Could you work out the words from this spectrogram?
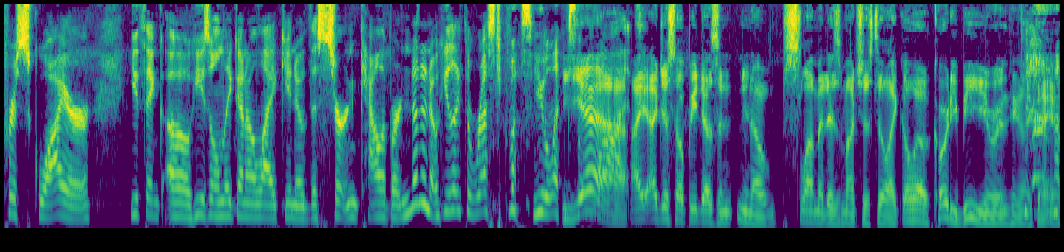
Chris Squire, you think, oh, he's only going to like you know this certain caliber. No, no, no. He's like the rest of us. He likes Yeah. I, I just hope he doesn't, you know, slum it as much as to like, oh, well, Cardi B or anything like that. You know?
